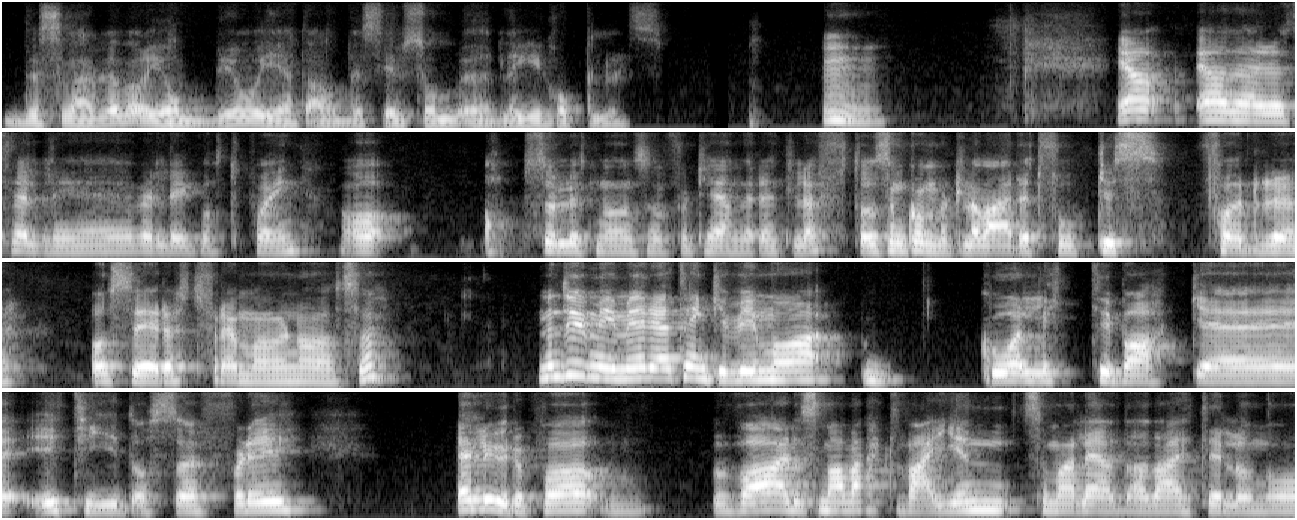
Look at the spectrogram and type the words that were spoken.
dessverre da, jobber jo i et arbeidsliv som ødelegger kroppen deres. Mm. Ja, ja, det er et veldig, veldig godt poeng. Og absolutt noen som fortjener et løft, og som kommer til å være et fokus for oss i Rødt fremover nå også. Men du Mimir, jeg tenker vi må gå litt tilbake i tid også, fordi jeg lurer på hva er det som har vært veien som har leda deg til å nå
